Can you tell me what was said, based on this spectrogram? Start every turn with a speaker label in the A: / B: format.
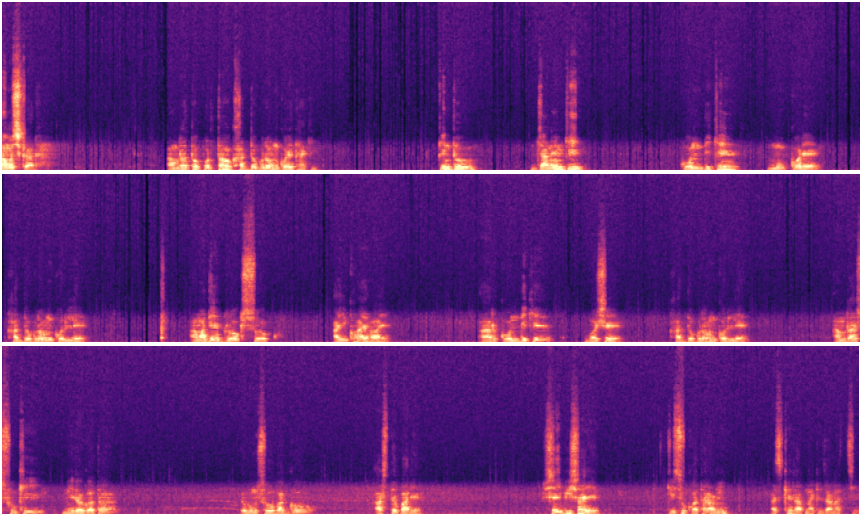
A: নমস্কার। আমরা তো প্রত্যহ খাদ্য গ্রহণ করে থাকি। কিন্তু জানেন কি? কোন দিকে মুখ করে খাদ্য গ্রহণ করলে আমাদের রোগ শোক আয়ু ক্ষয় হয়? আর কোন দিকে বসে খাদ্য গ্রহণ করলে আমরা সুখী, নিরোগতা এবং সৌভাগ্য আসতে পারে, সেই বিষয়ে কিছু কথা আমি আজকের আপনাকে জানাচ্ছি।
